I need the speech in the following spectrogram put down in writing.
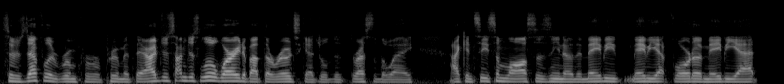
So there's definitely room for improvement there. I just I'm just a little worried about their road schedule the, rest of the way. I can see some losses. You know, that maybe maybe at Florida, maybe at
